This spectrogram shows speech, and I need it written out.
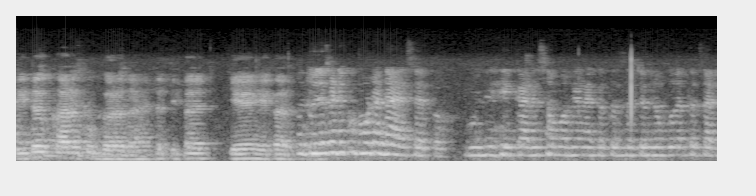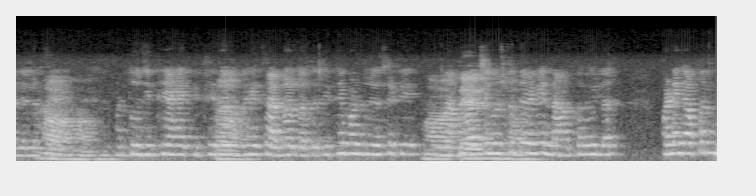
तिथे खरंच खूप गरज आहे. तर तिथं जे हे कर पण तुझ्यासाठी खूप मोठा डायस आहे तो म्हणजे हे कार्य समोर घेण्याचा तर चाललेलंच हा आहे. हा. पण तू जिथे आहे तिथे हा. जर हे चालवलं तर तिथे पण तुझ्यासाठी हा, ते- नावाची गोष्ट हा. तर वेगळी नाव तर होईलच पण एक आपण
